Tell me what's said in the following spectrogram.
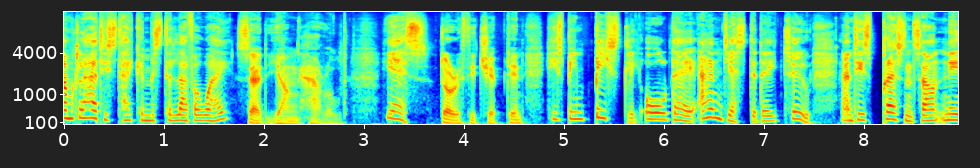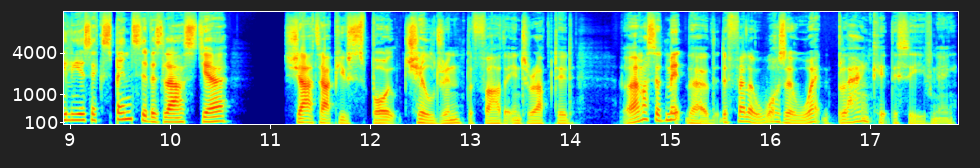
I'm glad he's taken Mr. Love away, said young Harold. Yes, Dorothy chipped in. He's been beastly all day and yesterday too, and his presents aren't nearly as expensive as last year. Shut up, you spoilt children, the father interrupted. I must admit, though, that the fellow was a wet blanket this evening.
